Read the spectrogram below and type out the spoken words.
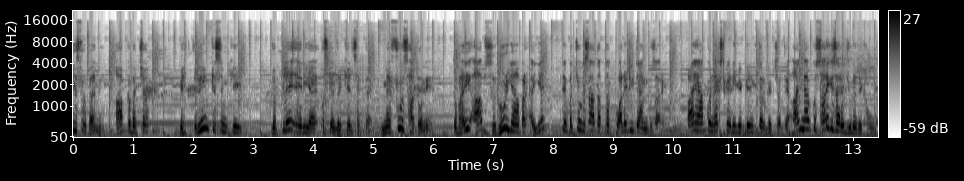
तीस रुपए में आपका बच्चा बेहतरीन किस्म की जो प्ले एरिया है, उसके अंदर खेल सकता है। महफूज हाथों में है। तो भाई, आप ज़रूर यहाँ पर आइए, अपने बच्चों के साथ अपना क्वालिटी टाइम गुजारें। आए आपको नेक्स्ट कैटेगरी की तरफ़ चलते हैं। आज मैं आपको सारे के सारे जुड़े दिखाऊँगा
